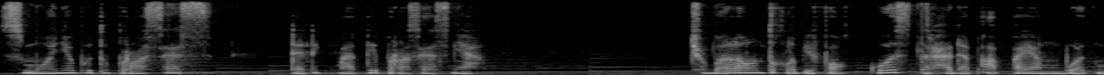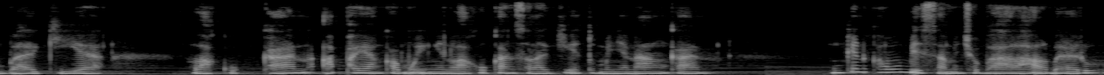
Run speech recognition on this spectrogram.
Semuanya butuh proses dan nikmati prosesnya. Cobalah untuk lebih fokus terhadap apa yang membuatmu bahagia. Lakukan apa yang kamu ingin lakukan selagi itu menyenangkan. Mungkin kamu bisa mencoba hal-hal baru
